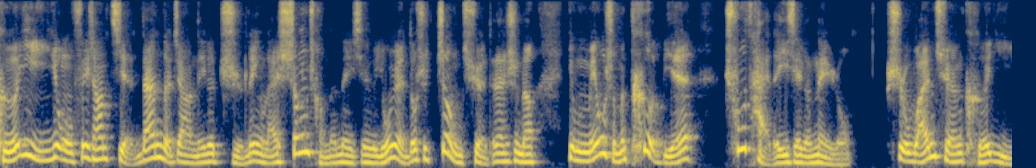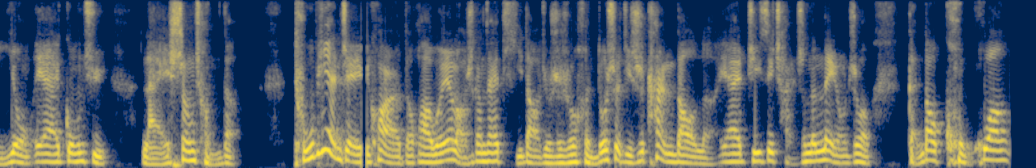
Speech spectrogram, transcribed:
可以用非常简单的这样的一个指令来生成的那些个永远都是正确的，但是呢又没有什么特别出彩的一些个内容，是完全可以用 AI 工具来生成的。图片这一块儿的话，文渊老师刚才提到，就是说很多设计师看到了 AI GC 产生的内容之后感到恐慌，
